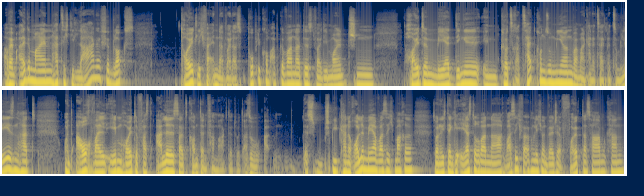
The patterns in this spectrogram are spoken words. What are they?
Aber im Allgemeinen hat sich die Lage für Blogs deutlich verändert, weil das Publikum abgewandert ist, weil die Menschen heute mehr Dinge in kürzerer Zeit konsumieren, weil man keine Zeit mehr zum Lesen hat und auch weil eben heute fast alles als Content vermarktet wird. Also es spielt keine Rolle mehr, was ich mache, sondern ich denke erst darüber nach, was ich veröffentliche und welcher Erfolg das haben kann.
